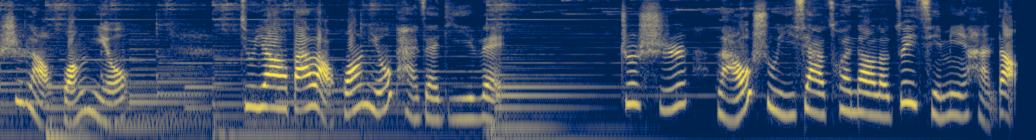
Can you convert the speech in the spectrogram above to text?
是老黄牛，就要把老黄牛排在第一位。这时，老鼠一下窜到了最前面，喊道：“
